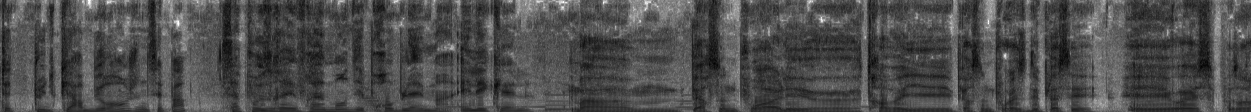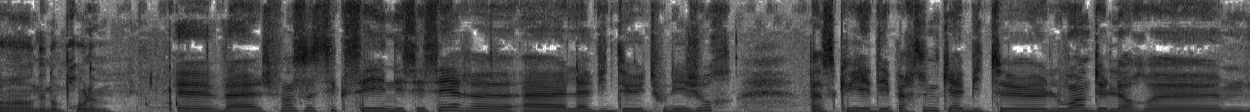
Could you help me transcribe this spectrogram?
peut-être plus de carburant, je ne sais pas, ça poserait vraiment des problèmes hein. Et lesquels? Bah, personne pourra aller euh, travailler, personne pourra se déplacer. Et ouais, ça poserait un énorme problème. Euh, bah, je pense aussi que c'est nécessaire euh, à la vie de tous les jours parce qu'il y a des personnes qui habitent euh, loin de leur euh,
